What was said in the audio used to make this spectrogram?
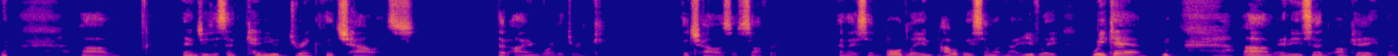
um and Jesus said, Can you drink the chalice that I am going to drink? The chalice of suffering. And they said boldly and probably somewhat naively, We can. um, and he said, Okay, like,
